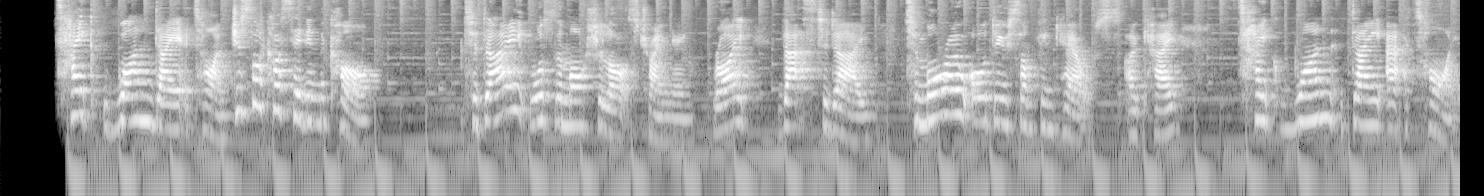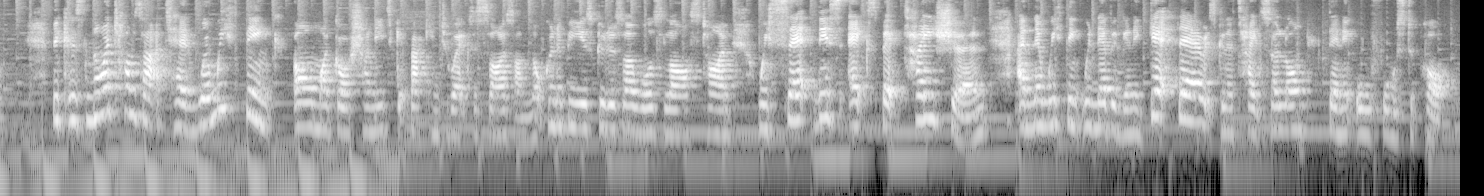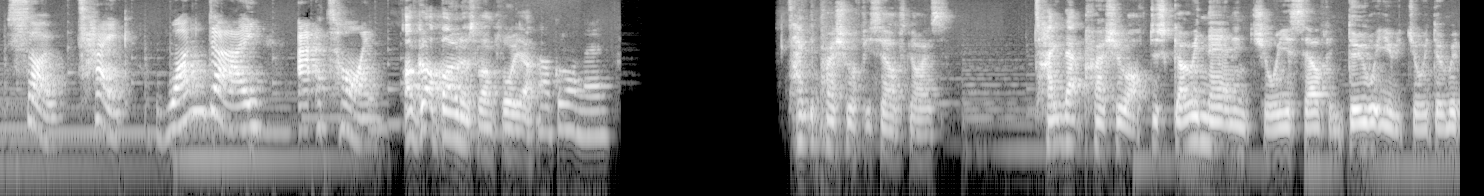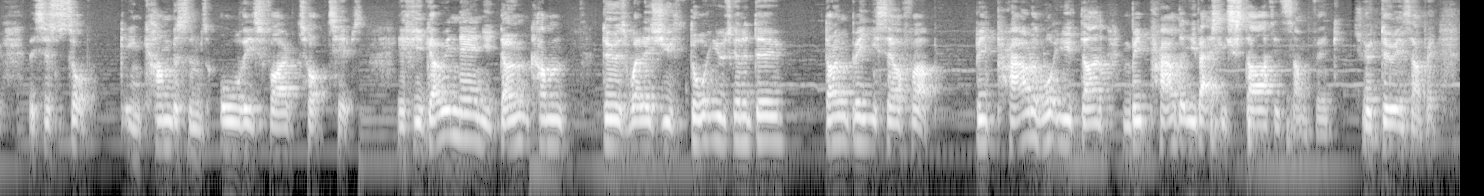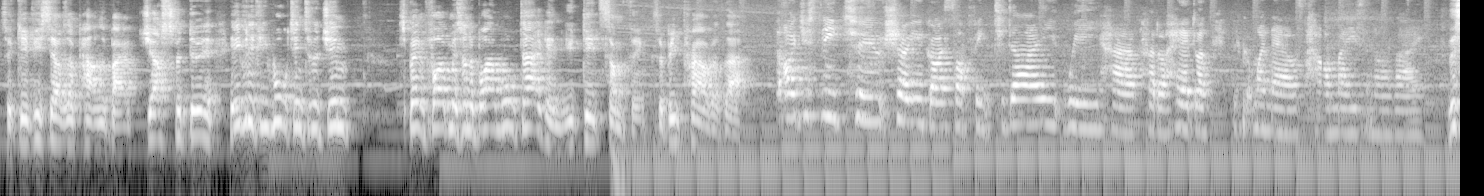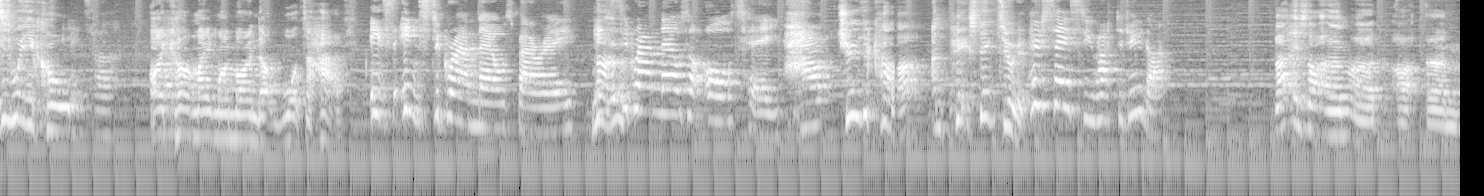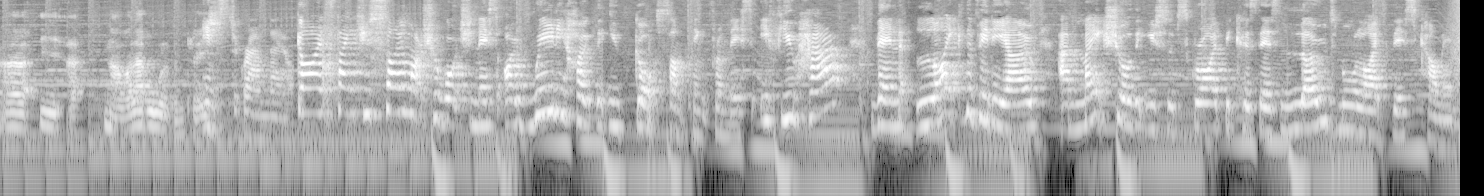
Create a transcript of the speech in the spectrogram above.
take one day at a time. Just like I said in the car. Today was the martial arts training, right? That's today. Tomorrow I'll do something else, okay? Take one day at a time. Because nine times out of ten, when we think, oh my gosh, I need to get back into exercise, I'm not going to be as good as I was last time, we set this expectation and then we think we're never going to get there, it's going to take so long, then it all falls to pot. So take one day at a time. I've got a bonus one for you. Oh, go on then. Take the pressure off yourselves, guys. Take that pressure off. Just go in there and enjoy yourself and do what you enjoy doing. This just sort of encompasses all these five top tips. If you go in there and you don't come do as well as you thought you was going to do, don't beat yourself up. Be proud of what you've done and be proud that you've actually started something. You're doing something. So give yourselves a pat on the back just for doing it. Even if you walked into the gym, spent five minutes on the bike and walked out again, you did something. So be proud of that. I just need to show you guys something. Today we have had our hair done. Look at my nails, how amazing are they? This is what you call Glitter. I can't make my mind up what to have. It's Instagram nails, Barry. No. Instagram nails are arty. How choose a colour and pick stick to it. Who says you have to do that? That is like um uh, uh um uh, uh no, I'll have all of them, please. Instagram nails. Guys, thank you so much for watching this. I really hope that you've got something from this. If you have, then like the video and make sure that you subscribe because there's loads more like this coming.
